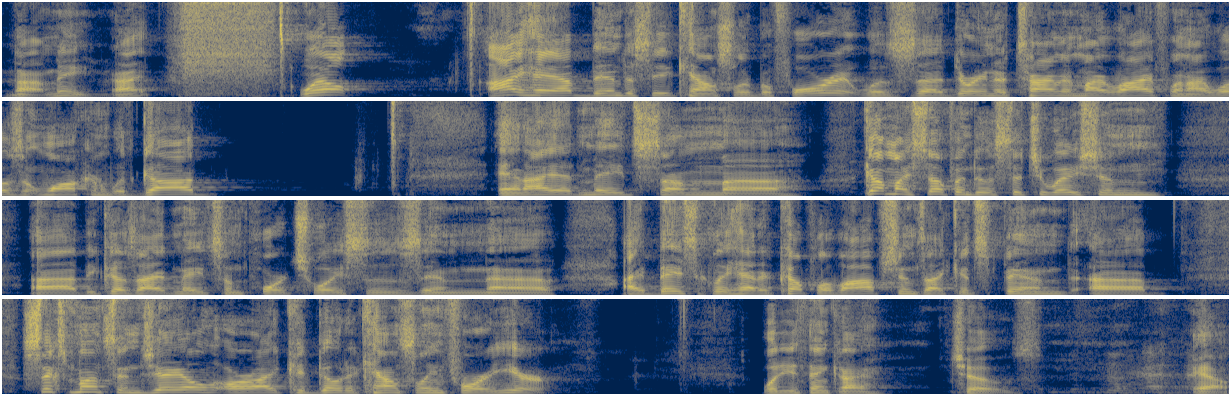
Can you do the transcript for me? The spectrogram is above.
not me, right? Well, I have been to see a counselor before. It was uh, during a time in my life when I wasn't walking with God and I had made some, uh, got myself into a situation uh, because I had made some poor choices, and uh, I basically had a couple of options. I could spend uh, six months in jail, or I could go to counseling for a year. What do you think I chose? Yeah,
